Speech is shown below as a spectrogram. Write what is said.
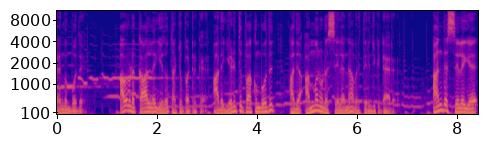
இறங்கும்போது அவரோட காலில் ஏதோ தட்டுப்பட்டிருக்கு. அதை எடுத்து பார்க்கும்போது அது அம்மனோட சிலைன்னு அவர் தெரிஞ்சுக்கிட்டாரு. அந்த சிலைய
